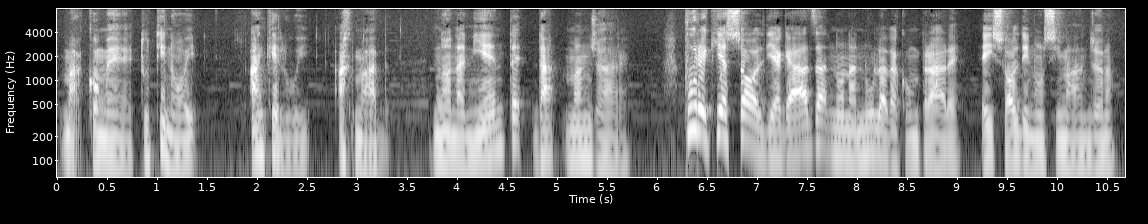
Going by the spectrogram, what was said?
Ma come tutti noi, anche lui, Ahmad, non ha niente da mangiare. Pure chi ha soldi a Gaza non ha nulla da comprare e i soldi non si mangiano.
